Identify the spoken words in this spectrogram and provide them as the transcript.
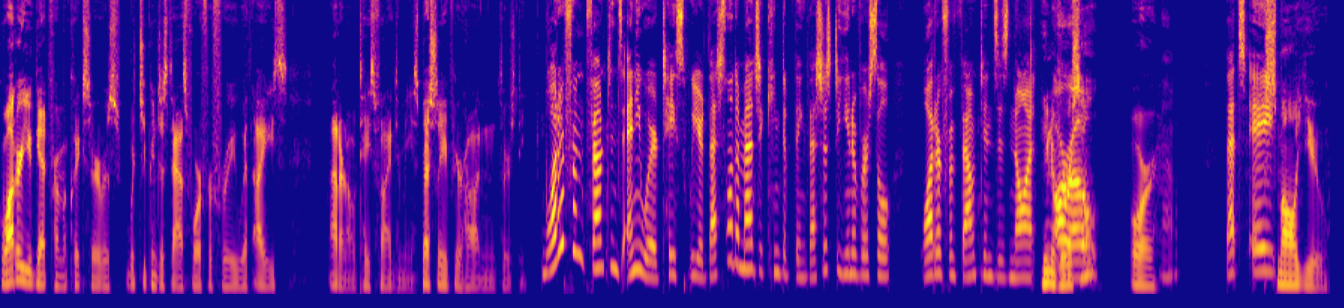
water you get from a quick service, which you can just ask for for free with ice. I don't know, tastes fine to me, especially if you're hot and thirsty. Water from fountains anywhere tastes weird. That's not a Magic Kingdom thing. That's just a universal. Water from fountains is not Universal? RO. Or No, that's a small u,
